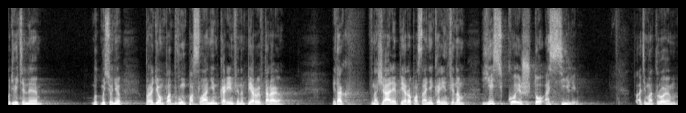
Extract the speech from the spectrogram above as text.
удивительное, вот мы сегодня пройдем по двум посланиям Коринфянам, первое и второе. Итак, в начале первого послания Коринфянам есть кое-что о силе. Давайте мы откроем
